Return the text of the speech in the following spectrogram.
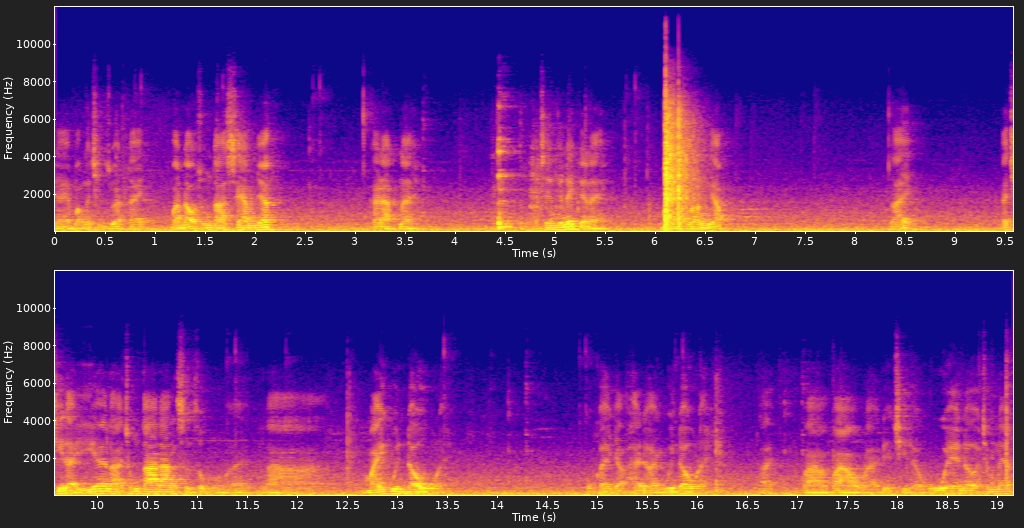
này bằng cái trình duyệt đây ban đầu chúng ta xem nhé cài đặt này trên cái nick này này bằng và đăng nhập. Đấy cái chỉ để ý là chúng ta đang sử dụng là máy Windows này. Ok nhận hệ điều hành Windows này. Đấy và vào là địa chỉ là un.net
